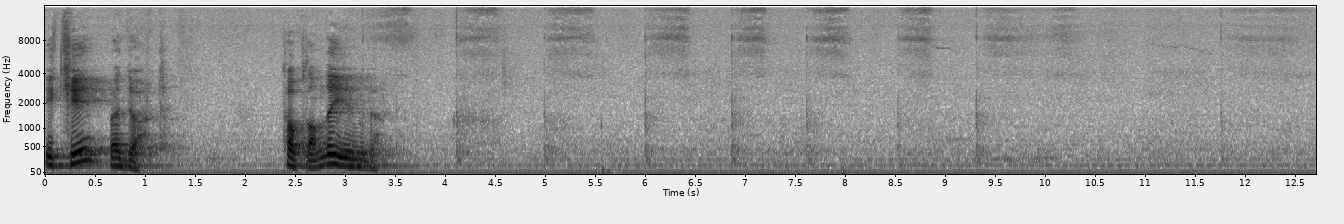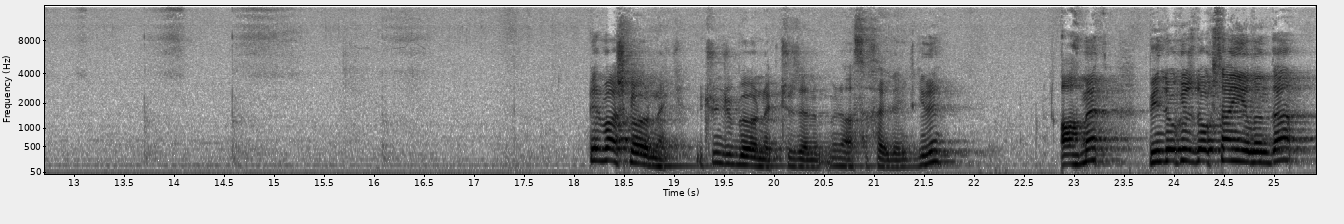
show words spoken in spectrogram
2 ve 4. Toplamda 24. Bir başka örnek, üçüncü bir örnek çözelim münasıha ile ilgili. Ahmet 1990 yılında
